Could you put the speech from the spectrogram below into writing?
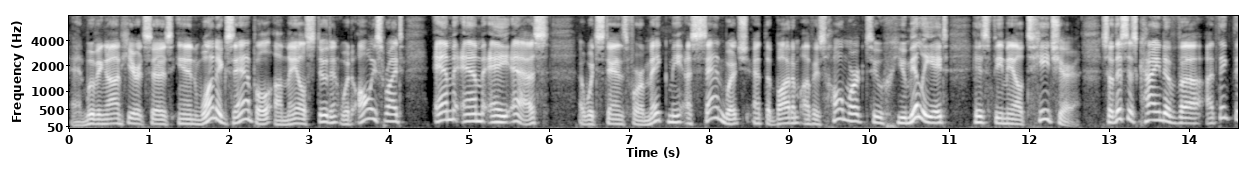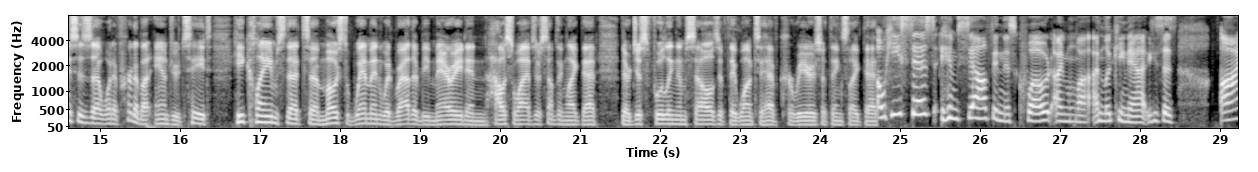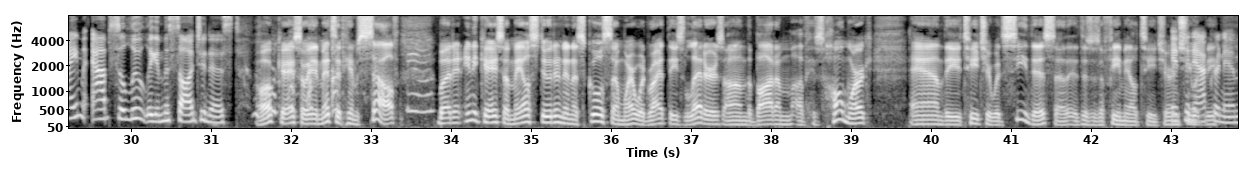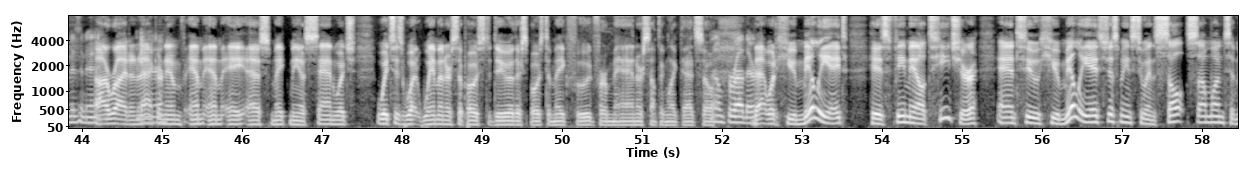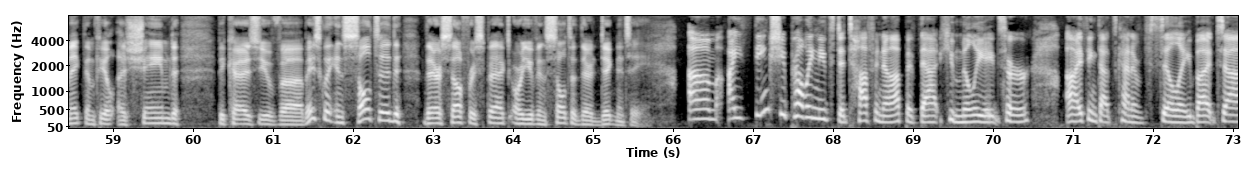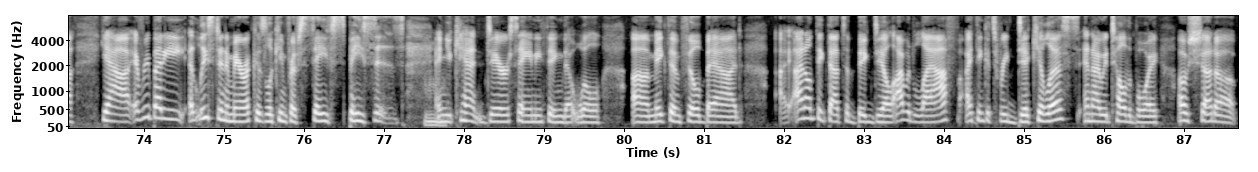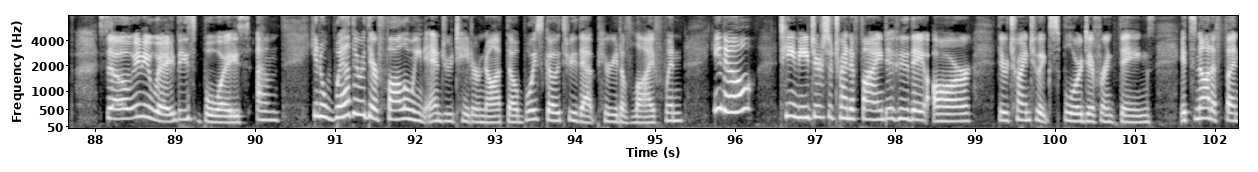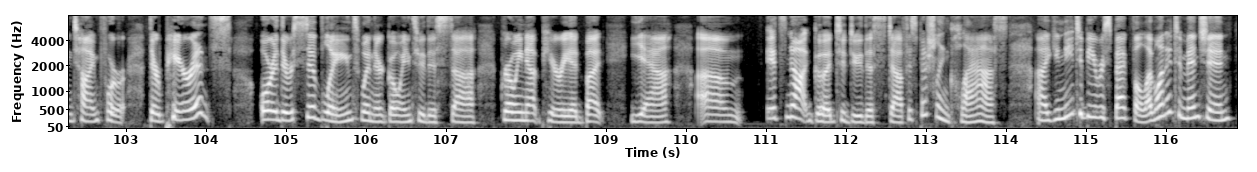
And moving on here, it says In one example, a male student would always write MMAS, uh, which stands for Make Me a Sandwich, at the bottom of his homework to humiliate his female teacher. So, this is kind of, uh, I think this is uh, what I've heard about Andrew Tate. He claims that uh, most women would rather be married and housewives or something like that. They're just fooling themselves if they want to have careers or things like that. Oh, he says himself in this quote I'm, uh, I'm looking at, he says, I'm absolutely a misogynist. okay, so he admits it himself. Yeah. But in any case, a male student in a school somewhere would write these letters on the bottom of his homework and the teacher would see this. Uh, this is a female teacher. It's an acronym, be, isn't it? Uh, right, an yeah. acronym MMAS, make me a sandwich, which is what women are supposed to do. They're supposed to make food for men or something like that. So oh, brother. that would humiliate his female teacher. And to humiliate just means to insult someone, to make them feel ashamed because you've uh, basically insulted their self respect or you've insulted their dignity. Um, I think she probably needs to toughen up if that humiliates her. I think that's kind of silly. But uh, yeah, everybody, at least in America, is looking for safe spaces. Mm. And you can't dare say anything that will uh, make them feel bad. I, don't think that's a big deal. I would laugh. I think it's ridiculous. And I would tell the boy, oh, shut up. So, anyway, these boys, um, you know, whether they're following Andrew Tate or not, though, boys go through that period of life when, you know, teenagers are trying to find who they are. They're trying to explore different things. It's not a fun time for their parents or their siblings when they're going through this uh, growing up period. But yeah, um, it's not good to do this stuff, especially in class. Uh, you need to be respectful. I wanted to mention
